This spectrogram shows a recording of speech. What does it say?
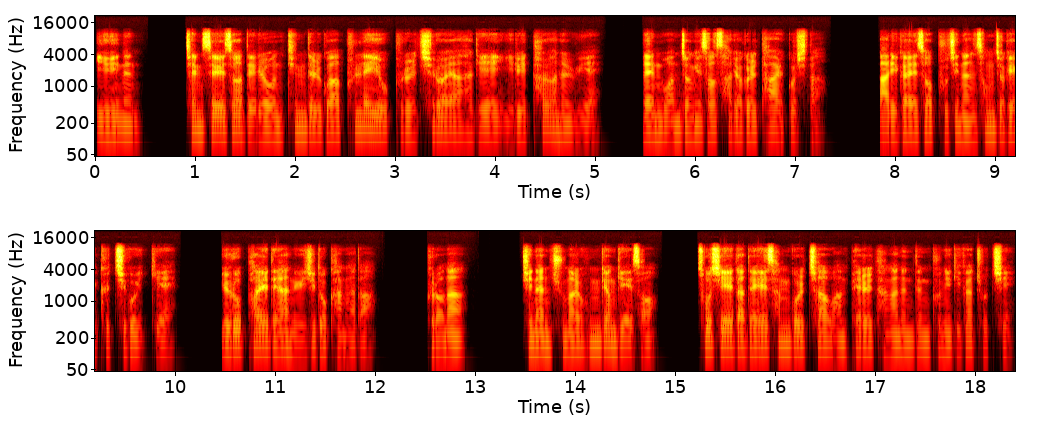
2위는 챔스에서 내려온 팀들과 플레이오프를 치러야 하기에 1위 탈환을 위해 렌 원정에서 사력을 다할 것이다. 아리가에서 부진한 성적에 그치고 있기에 유로파에 대한 의지도 강하다. 그러나 지난 주말 홈경기에서 소시에다드의 3골차 완패를 당하는 등 분위기가 좋지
